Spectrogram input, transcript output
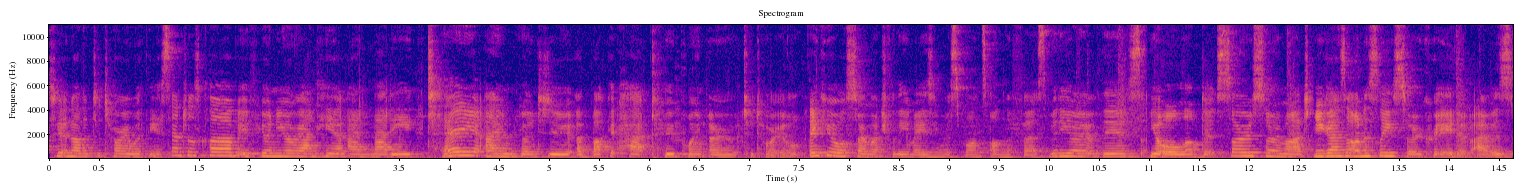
to another tutorial with the Essentials Club. If you're new around here, I'm Maddie. Today I'm going to do a bucket hat 2.0 tutorial. Thank you all so much for the amazing response on the first video of this. You all loved it so, so much. You guys are honestly so creative. I was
